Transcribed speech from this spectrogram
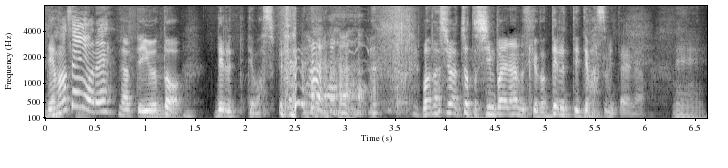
出ませんよね？なんて言うと、出るって言ってます。私はちょっと心配なんですけど、出るって言ってますみたいな。ねえ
